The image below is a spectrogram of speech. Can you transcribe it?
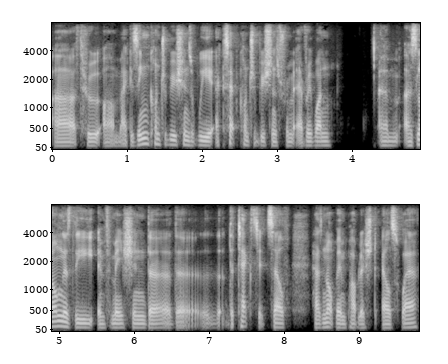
uh, through our magazine contributions. We accept contributions from everyone. Um, as long as the information, the, the the text itself, has not been published elsewhere,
